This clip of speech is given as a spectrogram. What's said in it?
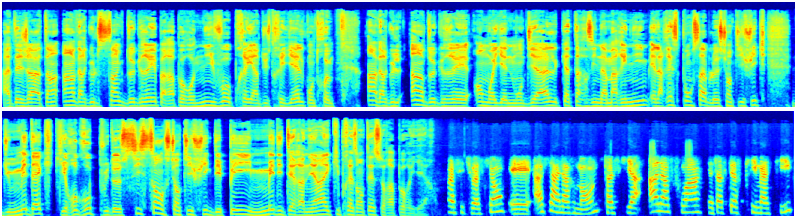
a déjà atteint 1,5 degré par rapport au niveau pré-industriel contre 1,1 degré en moyenne mondiale. Katarzyna Marini est la responsable scientifique du MEDEC qui regroupe plus de 600 scientifiques des pays méditerranéens et qui présentait ce rapport hier. La situation est assez alarmante parce qu'il y a à la fois des facteurs climatiques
